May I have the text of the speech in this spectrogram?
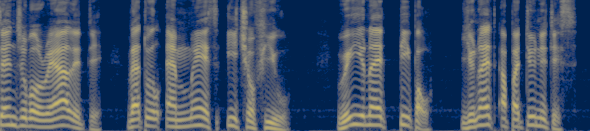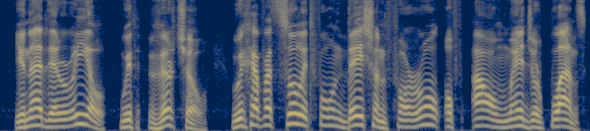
tangible reality that will amaze each of you. We unite people, unite opportunities, unite the real with virtual. We have a solid foundation for all of our major plans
